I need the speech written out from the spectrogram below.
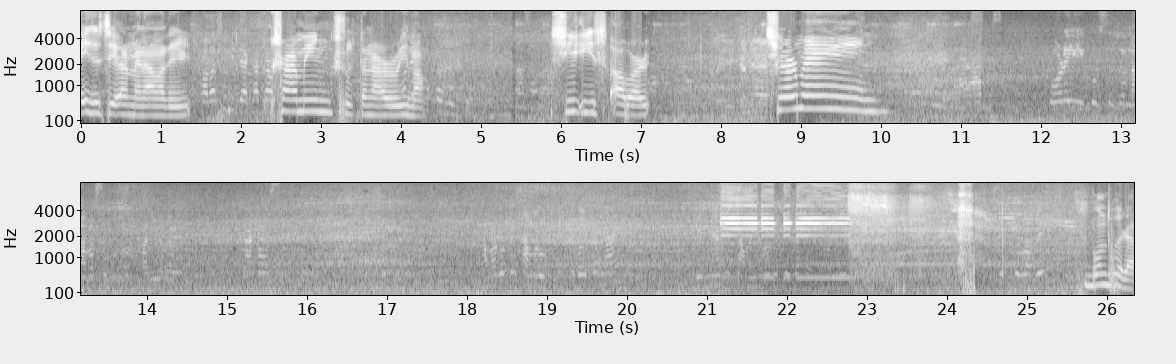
এই যে চেয়ারম্যান আমাদের Sharmin Sultana Rima she is our chairman বন্ধুরা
